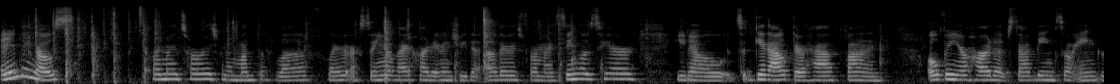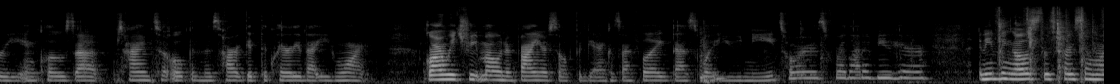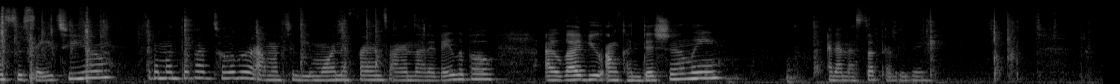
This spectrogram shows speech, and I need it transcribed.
Anything else for my Taurus for the month of love? Flare, send your lighthearted energy to others. For my singles here, you know, to get out there, have fun Open your heart up. Stop being so angry and close up. Time to open this heart. Get the clarity that you want. Go on retreat mode and find yourself again because I feel like that's what you need, Taurus, for a lot of you here. Anything else this person wants to say to you for the month of October? I want to be more than friends. I am not available. I love you unconditionally. And I messed up everything.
